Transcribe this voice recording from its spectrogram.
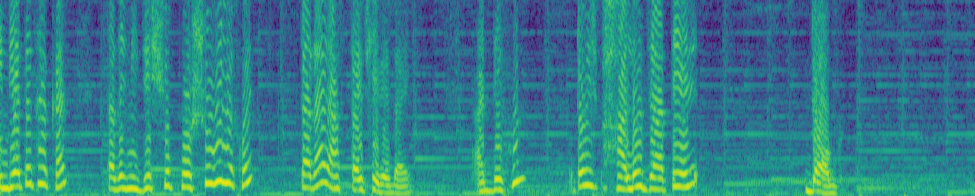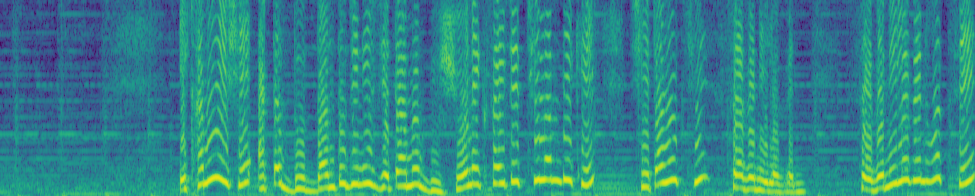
ইন্ডিয়াতে থাকার, তাদের নিজস্ব পোষ্যগুলোকে তারা রাস্তায় ছেড়ে দেয়। আর দেখুন, ওটা বেশ ভালো জাতের ডগ। এখানে এসে একটা দুর্দান্ত জিনিস যেটা আমরা ভীষণ এক্সাইটেড ছিলাম দেখে, সেটা হচ্ছে সেভেন ইলেভেন সেভেন ইলেভেন হচ্ছে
